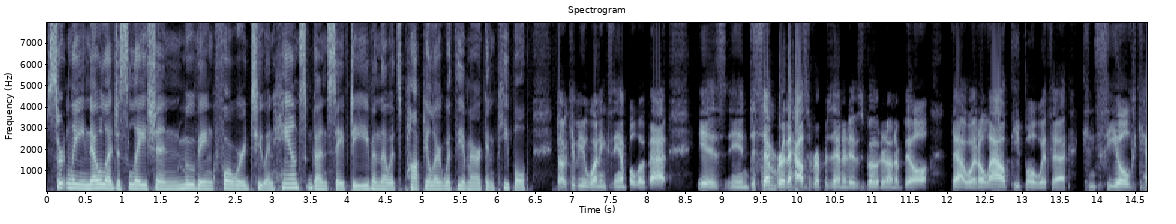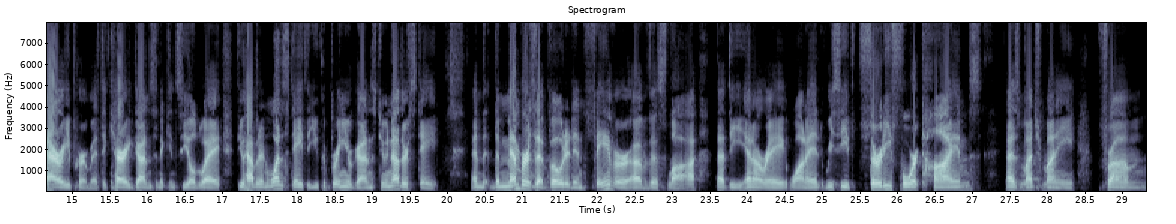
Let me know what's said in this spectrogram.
certainly no legislation moving forward to enhance gun safety, even though it's popular with the American people. I'll give you one example of that is in December, the House of Representatives voted on a bill that would allow people with a concealed carry permit to carry guns in a concealed way. If you have it in one state, that you could bring your guns to another state. And the, members that voted in favor of this law that the NRA wanted received 34 times as much money from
